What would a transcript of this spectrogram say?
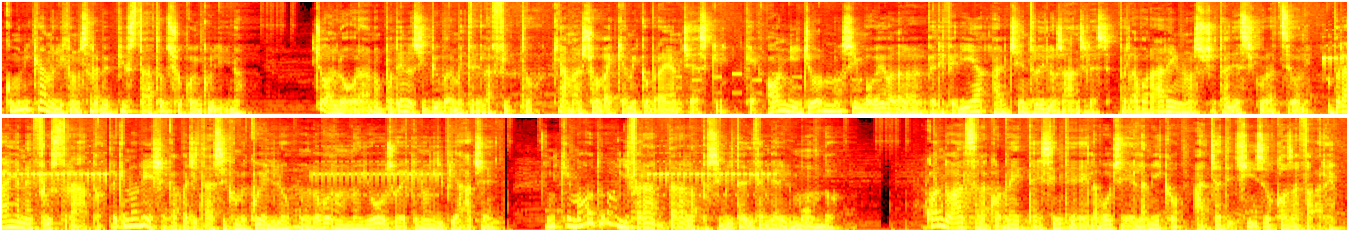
comunicandogli che non sarebbe più stato il suo coinquilino. Joe allora, non potendosi più permettere l'affitto, chiama il suo vecchio amico Brian Chesky, che ogni giorno si muoveva dalla periferia al centro di Los Angeles per lavorare in una società di assicurazioni. Brian è frustrato perché non riesce a capacitarsi come quello, un lavoro noioso e che non gli piace. In che modo gli farà darà la possibilità di cambiare il mondo? Quando alza la cornetta e sente la voce dell'amico, ha già deciso cosa fare.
